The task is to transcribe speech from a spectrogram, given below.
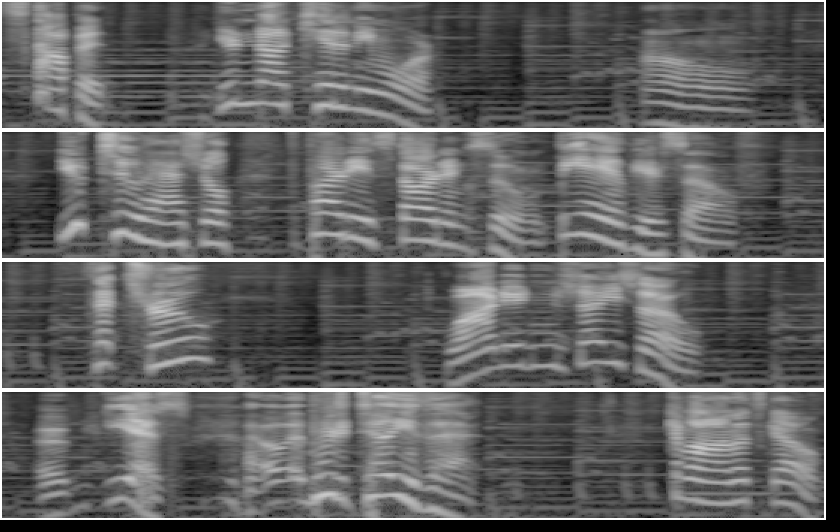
Stop it. You're not a kid anymore. Oh. You too, Haschel. The party is starting soon. Behave yourself. Is that true? Why didn't you say so? Uh, yes, I- I'm here to tell you that. Come on, let's go.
